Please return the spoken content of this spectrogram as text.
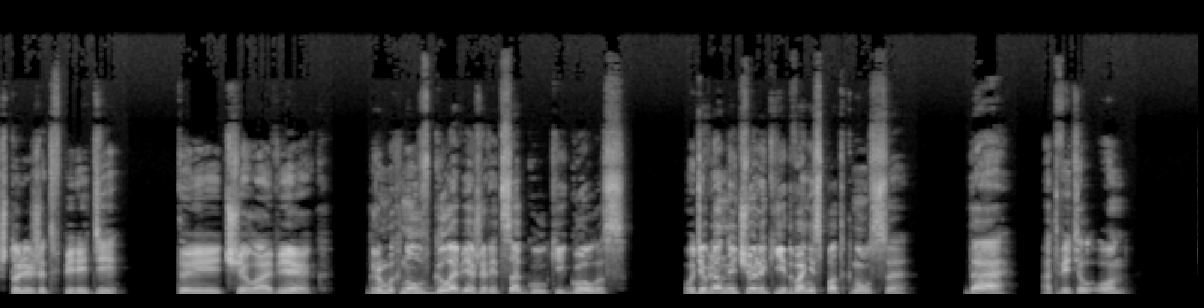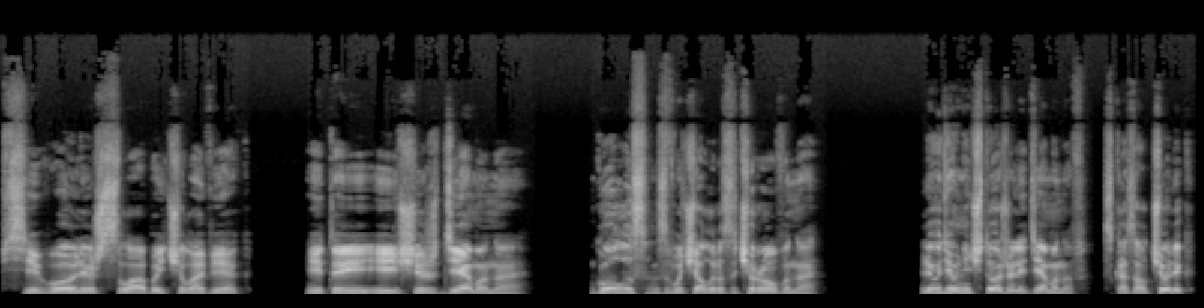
что лежит впереди. «Ты человек!» – громыхнул в голове жреца гулкий голос. Удивленный Чолик едва не споткнулся. «Да», – ответил он. «Всего лишь слабый человек. И ты ищешь демона!» Голос звучал разочарованно. «Люди уничтожили демонов», — сказал Чолик,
